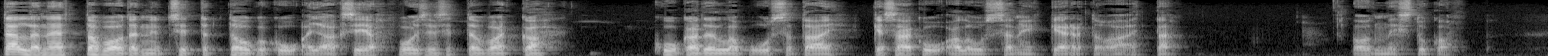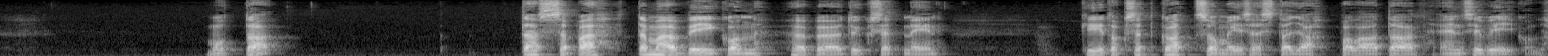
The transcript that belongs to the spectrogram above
tällainen tavoite nyt sitten toukokuun ajaksi ja voisin sitten vaikka kuukauden lopussa tai kesäkuun alussa niin kertoa, että onnistuko. Mutta tässäpä tämän viikon höpötykset, niin kiitokset katsomisesta ja palataan ensi viikolla.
